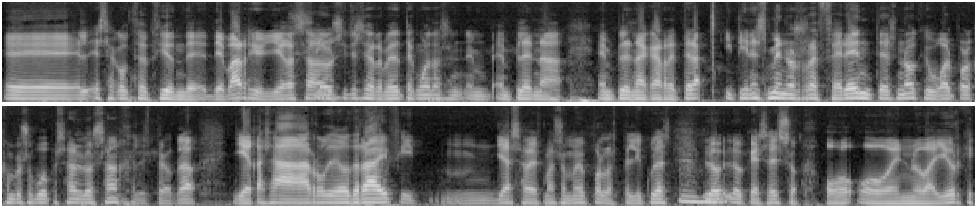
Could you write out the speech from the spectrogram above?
eh, esa concepción de, de barrio. Llegas a Sí. los sitios y de repente te encuentras en, en- en plena, en plena carretera y tienes menos referentes, ¿no? Que igual, por ejemplo, eso puede pasar en Los Ángeles, pero claro, llegas a Rodeo Drive y mm, ya sabes más o menos por las películas lo, lo que es eso. O, o en Nueva York, que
